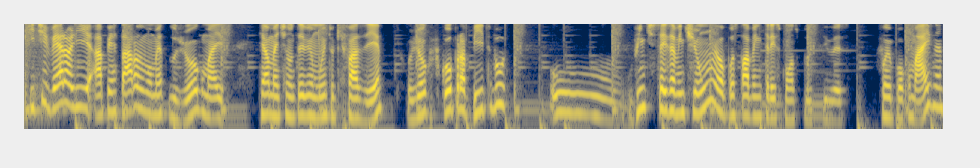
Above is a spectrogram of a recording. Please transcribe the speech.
que tiveram ali, apertaram o momento do jogo, mas realmente não teve muito o que fazer. O jogo ficou para Pittsburgh. O 26 a 21, eu apostava em 3 pontos para os Steelers, foi um pouco mais, né?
